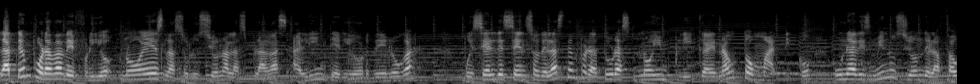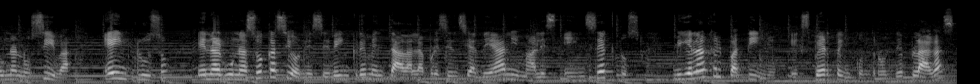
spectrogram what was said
La temporada de frío no es la solución a las plagas al interior del hogar pues el descenso de las temperaturas no implica en automático una disminución de la fauna nociva e incluso en algunas ocasiones se ve incrementada la presencia de animales e insectos. Miguel Ángel Patiño, experto en control de plagas,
